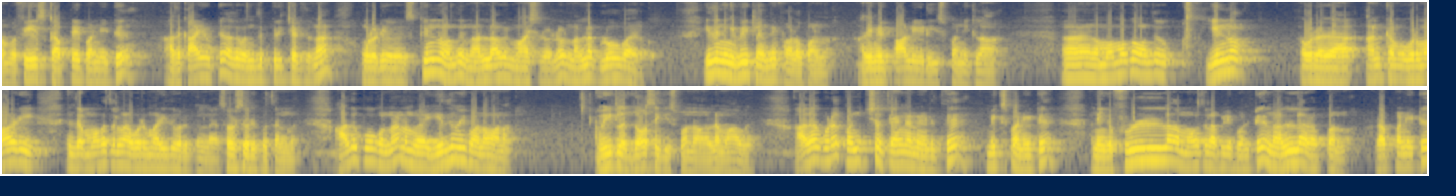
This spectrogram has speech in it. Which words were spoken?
நம்ம ஃபேஸ்க்கு அப்ளை பண்ணிவிட்டு அதை காய விட்டு அதை வந்து பிரித்து எடுத்தோன்னா உங்களுடைய ஸ்கின் வந்து நல்லாவே மாய்ஸ்சரோட நல்லா க்ளோவாக இருக்கும். இது நீங்கள் வீட்டிலேருந்தே ஃபாலோ பண்ணலாம். அதேமாரி பாலியீடு யூஸ் பண்ணிக்கலாம். நம்ம முகம் வந்து இன்னும் ஒரு அன்கம் ஒரு மாதிரி இந்த முகத்துலலாம் ஒரு மாதிரி இது இருக்குல்ல சொரிசொரிப்பு தன்மை. அது போகணும்னா நம்ம எதுவுமே பண்ண வேணாம். வீட்டில் தோசைக்கு யூஸ் பண்ணுவாங்கள்ல மாவு. அதை கூட கொஞ்சம் தேங்காய் எண்ணெய் எடுத்து மிக்ஸ் பண்ணிவிட்டு நீங்கள் ஃபுல்லாக முகத்தில் அப்ளை பண்ணிட்டு நல்லா ரப் பண்ணணும். ரப் பண்ணிவிட்டு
